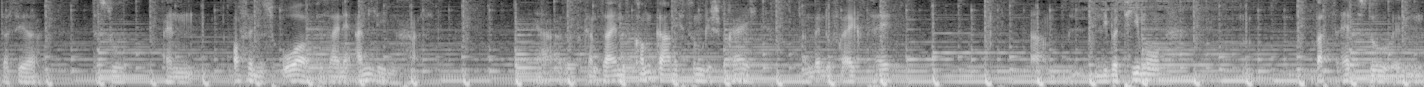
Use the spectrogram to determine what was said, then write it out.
dass ihr, dass du ein offenes Ohr für seine Anliegen hast. Ja, also es kann sein, es kommt gar nicht zum Gespräch. Und wenn du fragst, hey, ähm, lieber Timo, was hättest du, in,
